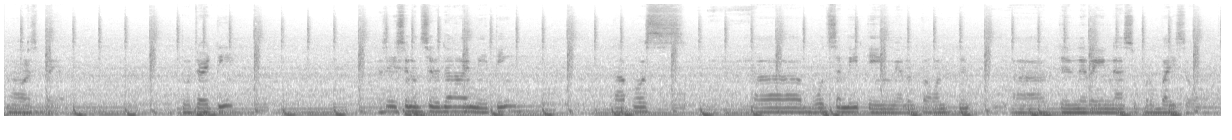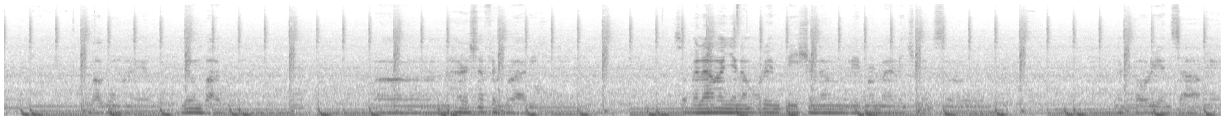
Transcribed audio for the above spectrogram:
mga oras ba yun? 2.30? Kasi sunod-sunod na aking meeting. Tapos, ah, bukod sa meeting, meron pa akong uh, tinirain na supervisor. Bagong hire. Yung bago. Uh, na-hire siya February. Kailangan niya ng orientation ng labor management. So, nagpa-orient sa akin.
